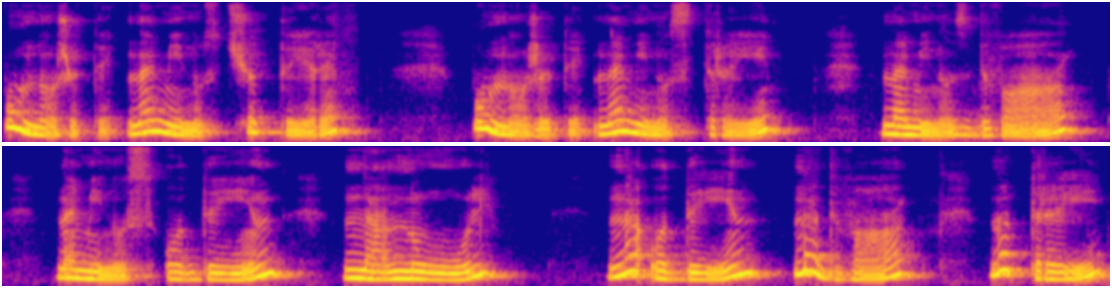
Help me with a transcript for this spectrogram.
помножити на мінус 4, помножити на мінус 3, на мінус 2, на мінус 1, на 0, на 1, на 2, на 3,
